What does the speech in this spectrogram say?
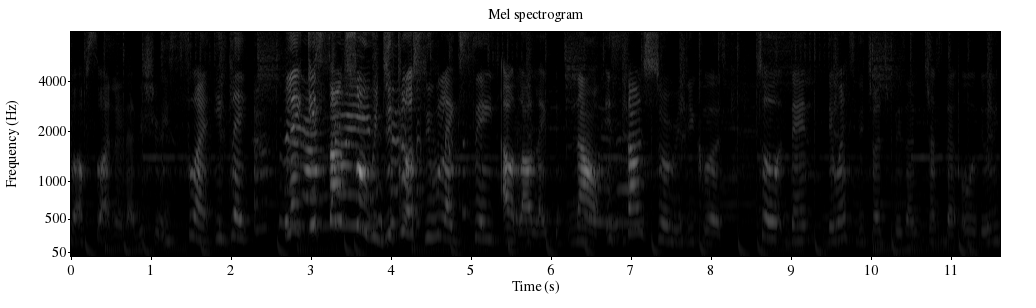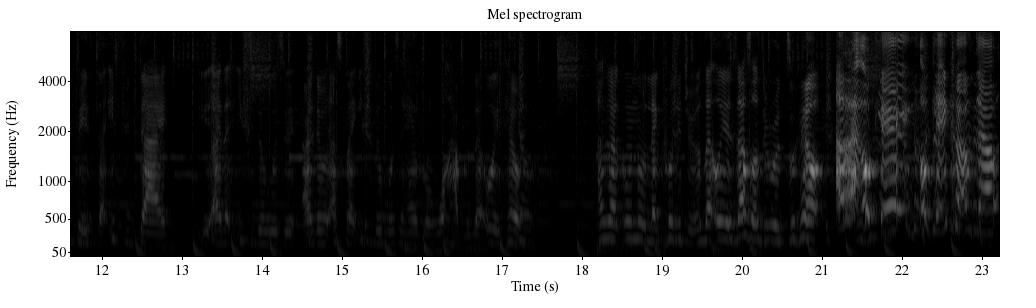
But I'm so annoyed at this show. It's so it's like like it sounds so ridiculous to even like say it out loud like now. It sounds so ridiculous. So then they went to the church place and the church is like, oh, the only place that if you die, you either if you don't go to and they will ask like if you don't go to heaven, what happens? Like, oh hell. Hell. I was like, oh no, like purgatory. I was like, oh yes, that's not the road to hell. I'm like, okay, okay, calm down,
